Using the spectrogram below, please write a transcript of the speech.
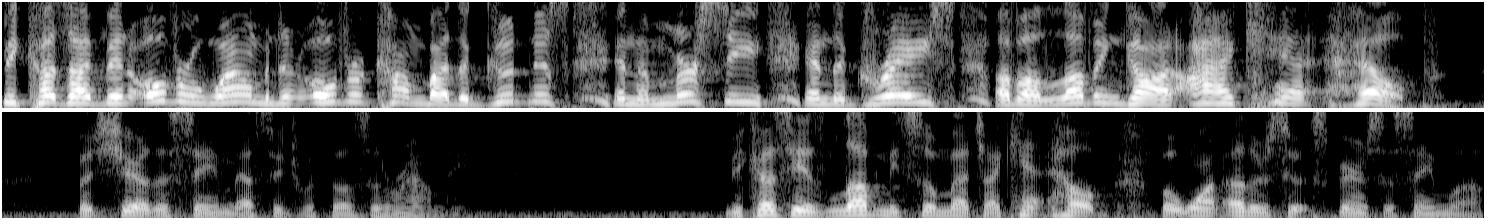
Because I've been overwhelmed and overcome by the goodness and the mercy and the grace of a loving God, I can't help but share the same message with those around me. Because he has loved me so much, I can't help but want others to experience the same love.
